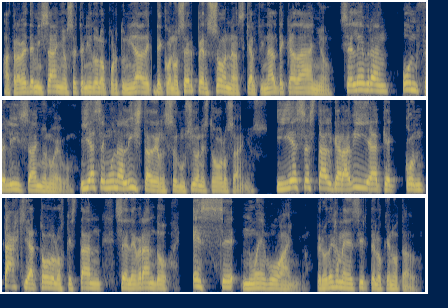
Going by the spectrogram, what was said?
A través de mis años he tenido la oportunidad de, conocer personas que al final de cada año celebran un feliz año nuevo y hacen una lista de resoluciones todos los años. Y es esta algarabía que contagia a todos los que están celebrando ese nuevo año. Pero déjame decirte lo que he notado.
